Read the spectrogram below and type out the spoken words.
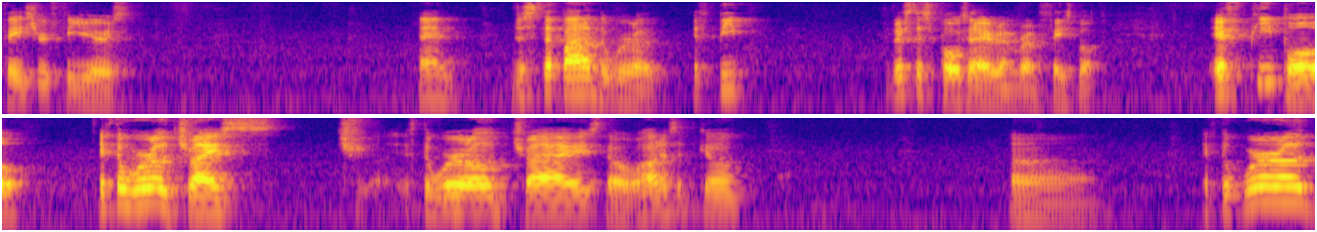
face your fears, and just step out in the world. If people, there's this post that I remember on Facebook. If people, if the world tries, tr- if the world tries, though, how does it go? Uh, if the world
